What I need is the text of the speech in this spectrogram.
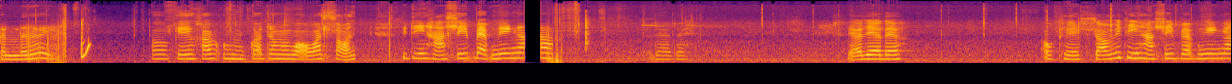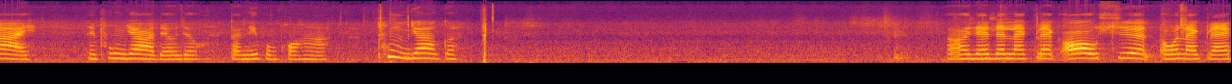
กันเลย โอเคครับ ผมก็จะมาบอกว่าสอนวิธีหาซีดแบบง่ายๆเดี๋ยวเดี๋ยวเดี๋ยวเดี๋ยวโอเคสอนวิธีหาซีดแบบง่ายๆ ในพุ่งหญ้าเดี๋ยวเดี๋ยว ตอนนี้ผมขอหาพุ่งหญ้าก่อนเอ้ยเดี๋ยวเดี๋ยวแลกแลกโอ้เชือโอ้แลกแลก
